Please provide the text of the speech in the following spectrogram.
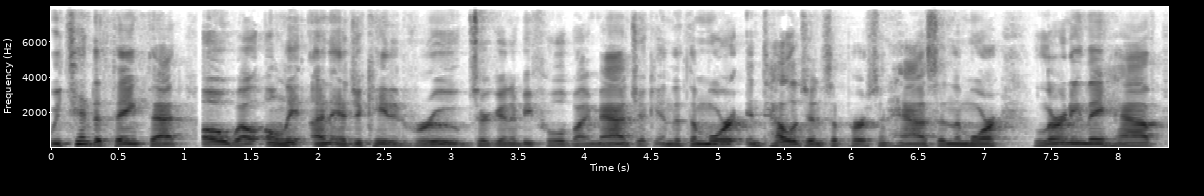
we tend to think that, oh, well, only uneducated rubes are going to be fooled by magic, and that the more intelligence a person has, and the more learning they have,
